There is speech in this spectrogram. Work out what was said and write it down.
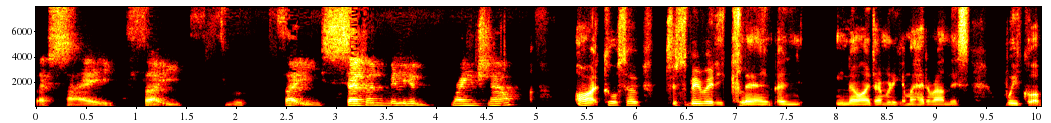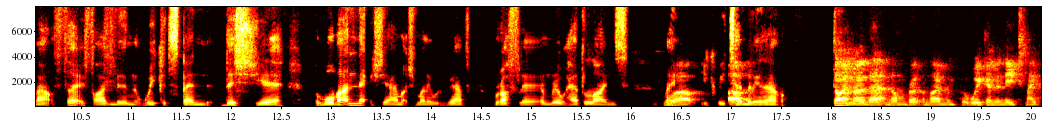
let's say 30, 37 million range now. All right, cool. So just to be really clear, and you know I don't really get my head around this, we've got about 35 million that we could spend this year. But what about next year? How much money would we have roughly? In real headlines, mate, Well, you could be 10 uh, million out. Don't know that number at the moment, but we're going to need to make.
